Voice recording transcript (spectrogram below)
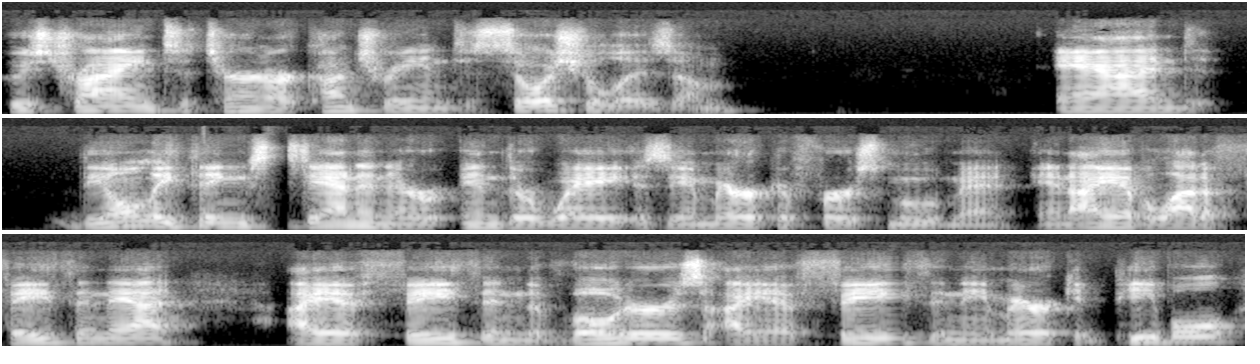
who's trying to turn our country into socialism and the only thing standing in their way is the america first movement. And i have a lot of faith in that. I have faith in the voters. I have faith in the american people.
